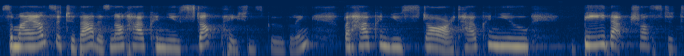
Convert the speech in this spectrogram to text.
So my answer to that is not how can you stop patients googling, but how can you start? How can you be that trusted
